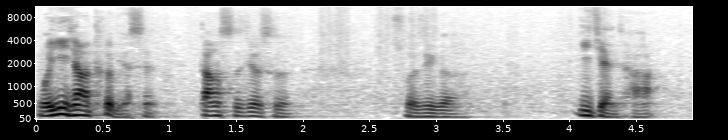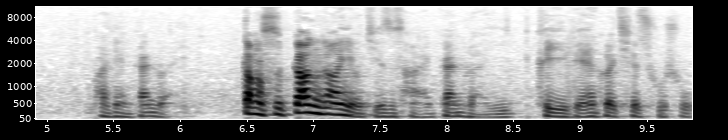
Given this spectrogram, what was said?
我印象特别深。当时就是说这个一检查发现肝转移，当时刚刚有结直肠癌肝转移可以联合切除术，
